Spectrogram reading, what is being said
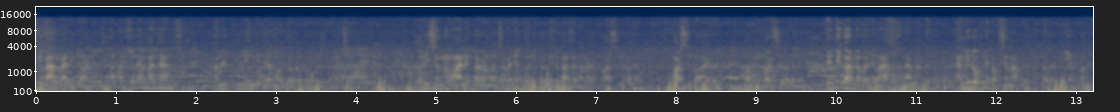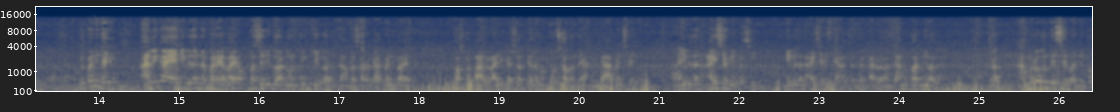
त्यो बालबालिका हटेपछि तपाईँ चुनावमा जानुहोस्। हामीले तिन दिनभित्रमा गौरव पाउनु भोलिसम्म उहाँले गराउनुहुन्छ भने भोलिको निर्वाचन नभएर पर्सि होला पर्सि भयो भने होला भने त्यति गर्नु भने उहाँको चुनाव रोक्नु। हामी रोक्ने पक्षमा भयो तपाईँ नियम बदल्नु त्यो पनि फेरि हामी कहाँ यहाँ निवेदन नपरे भए कसरी गर्नुहुन्थ्यो के गर्नुहुन्थ्यो हाम्रो सरकार पनि भयो कसको बालबालिका छ तेरोमा को छ भन्दै हामीले आएको पनि छैन। निवेदन आइसकेपछि निवेदन आइसकेपछि हामी त कारवाहीमा जानुपर्ने होला। र हाम्रो उद्देश्य भनेको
